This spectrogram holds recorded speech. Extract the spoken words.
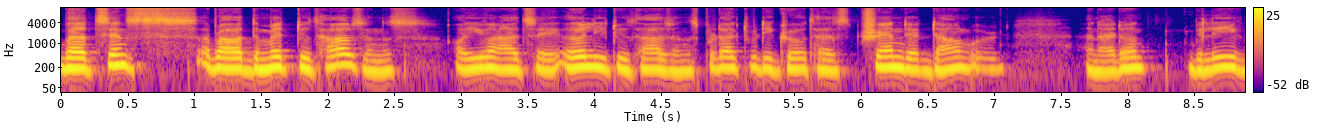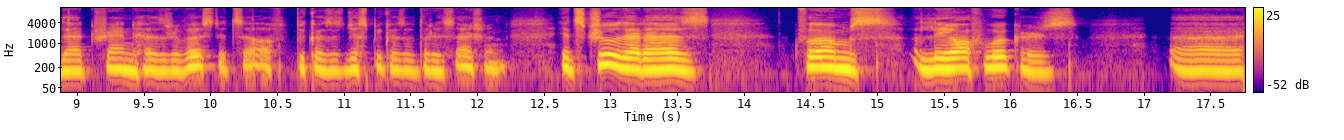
But since about the mid 2000s, or even I'd say early 2000s, productivity growth has trended downward. And I don't believe that trend has reversed itself because just because of the recession. It's true that as firms lay off workers, uh,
